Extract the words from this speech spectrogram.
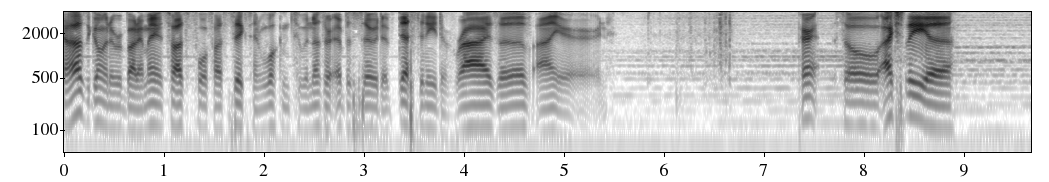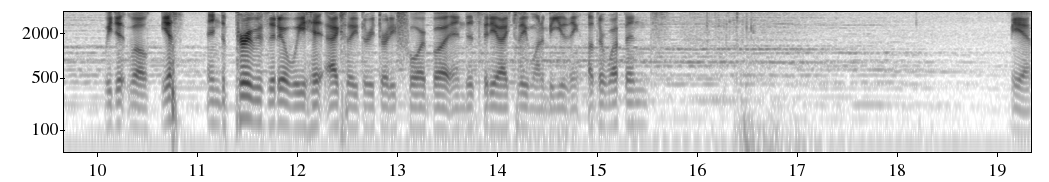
How's it going everybody? My name is Foz456 and welcome to another episode of Destiny The Rise of Iron. So actually uh we did well, yes in the previous video we hit actually 334, but in this video I actually want to be using other weapons. Yeah.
